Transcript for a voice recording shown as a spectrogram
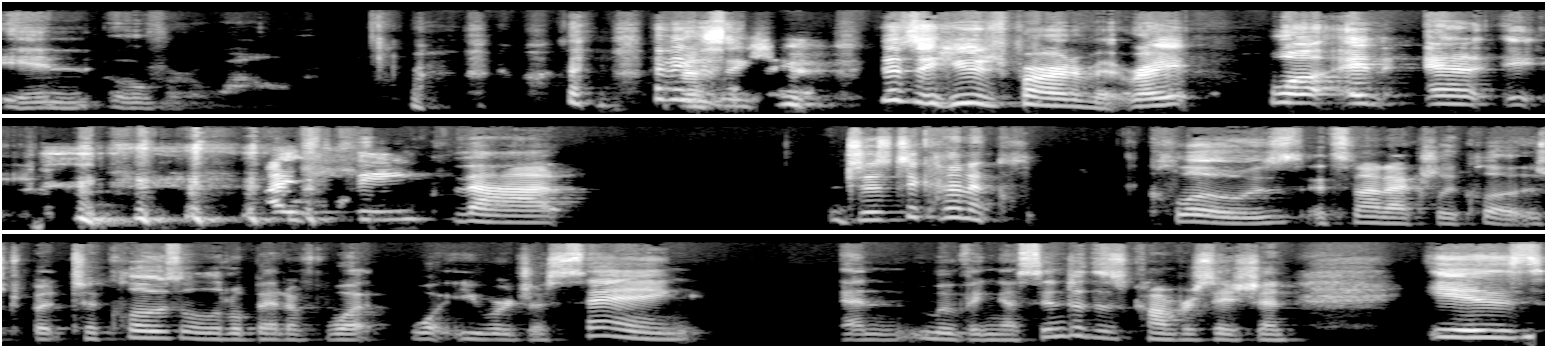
in overwhelm i think that's a, huge, that's a huge part of it right well and and it, i think that just to kind of cl- close, it's not actually closed, but to close a little bit of what what you were just saying and moving us into this conversation is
